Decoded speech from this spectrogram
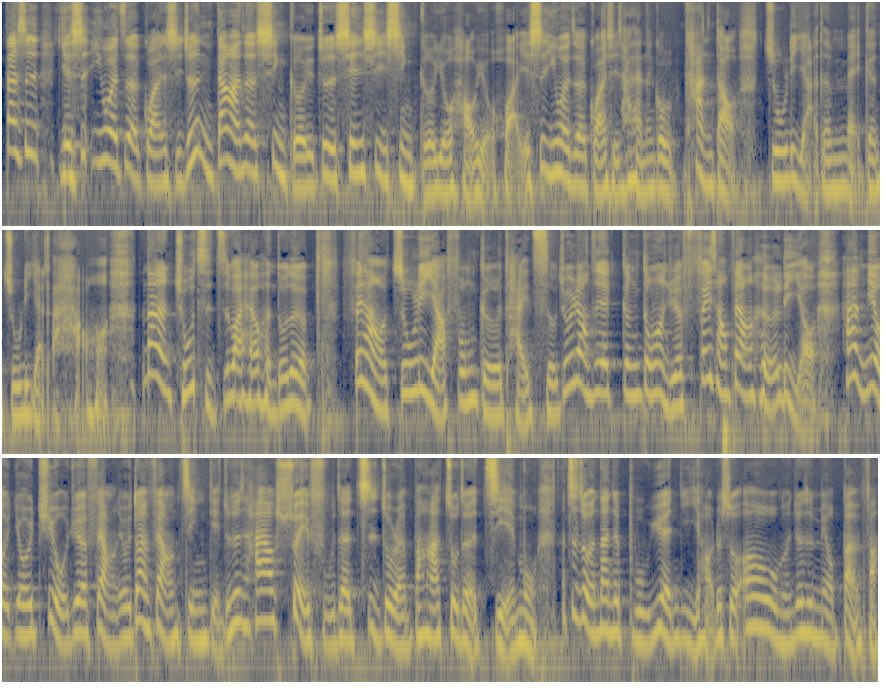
但是也是因为这个关。系就是你当然这个性格，就是纤细性格有好有坏，也是因为这个关系，他才能够看到茱莉亚的美跟茱莉亚的好哈。那除此之外，还有很多这个非常有茱莉亚风格的台词，我就会让这些更动让你觉得非常非常合理哦。他里面有有一句，我觉得非常有一段非常经典，就是他要说服的制作人帮他做这个节目，那制作人当然就不愿意哈，就说哦，我们就是没有办法。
